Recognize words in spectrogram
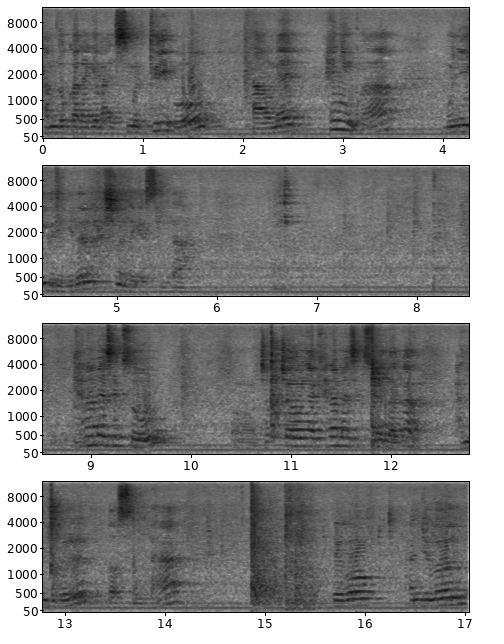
감독관에게 말씀을 드리고 다음에 팬닝과 무늬 그리기를 하시면 되겠습니다. 캐러멜 색소 어, 적정한 캐러멜 색소에다가 반죽을 넣습니다. 그리고 반죽은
